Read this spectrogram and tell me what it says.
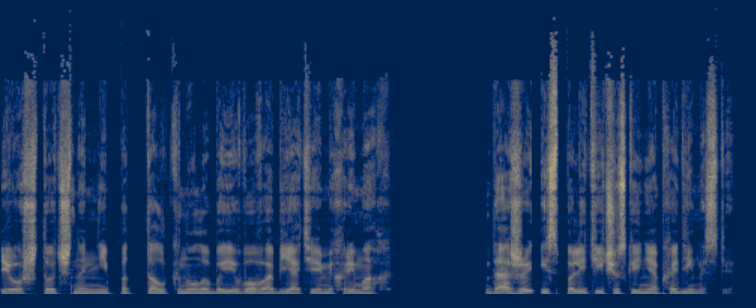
и уж точно не подтолкнула бы его в объятия Мехримах, даже из политической необходимости,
